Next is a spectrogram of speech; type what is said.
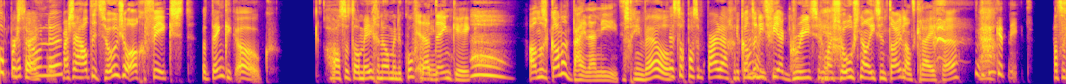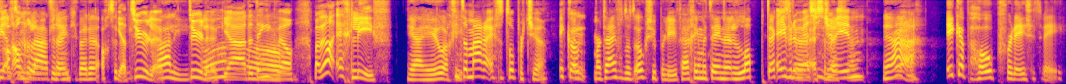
let persoonlijk. Maar zij had dit sowieso al gefixt. Dat denk ik ook. Had het al meegenomen in de koffer? Ja, dat denk ik. Oh, Anders kan het bijna niet. misschien wel. Het is toch pas een paar dagen Je kan toch niet via Greed zeg maar, zo snel iets in Thailand krijgen? Ik denk het niet. Had het via een andere denk je, bij de achter Ja, tuurlijk. balie? Tuurlijk, ja, dat denk ik wel. Oh. Maar wel echt lief. Ja, heel erg Ik vind. Tamara echt een toppertje. Ik ook. En Martijn vond het ook super lief. Hij ging meteen een lap tekst Even de eh, messenger sms'en. in. Ja, Ja. Ik heb hoop voor deze twee.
